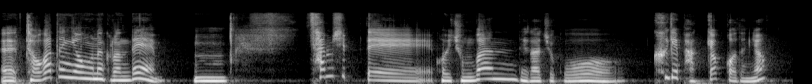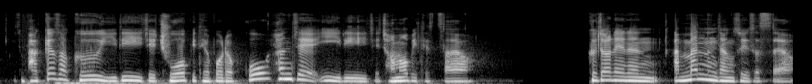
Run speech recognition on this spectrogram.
네, 저 같은 경우는 그런데 음 30대 거의 중반 돼가지고 크게 바뀌었거든요. 바뀌어서 그 일이 이제 주업이 돼버렸고 현재 이 일이 이제 전업이 됐어요. 그 전에는 안 맞는 장소에 있었어요.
